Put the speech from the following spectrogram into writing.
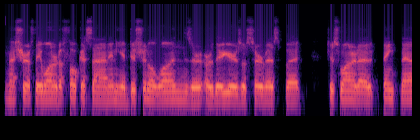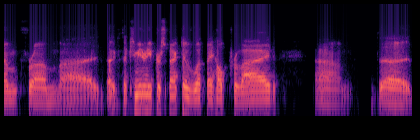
I'm not sure if they wanted to focus on any additional ones or, or their years of service, but just wanted to thank them from uh, the, the community perspective, what they helped provide, um, the,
